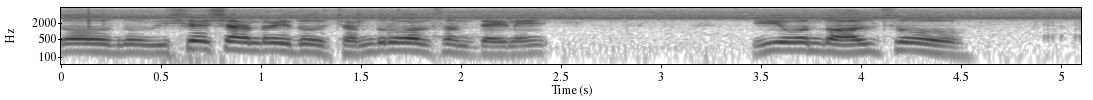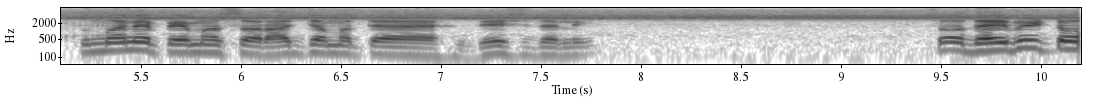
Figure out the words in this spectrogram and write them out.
ಸೊ ಒಂದು ವಿಶೇಷ ಅಂದರೆ ಇದು ಚಂದ್ರು ಹಲ್ಸ್ ಅಂತೇಳಿ. ಈ ಒಂದು ಹಲ್ಸು ತುಂಬಾ ಫೇಮಸ್ಸು ರಾಜ್ಯ ಮತ್ತು ದೇಶದಲ್ಲಿ. ಸೊ ದಯವಿಟ್ಟು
